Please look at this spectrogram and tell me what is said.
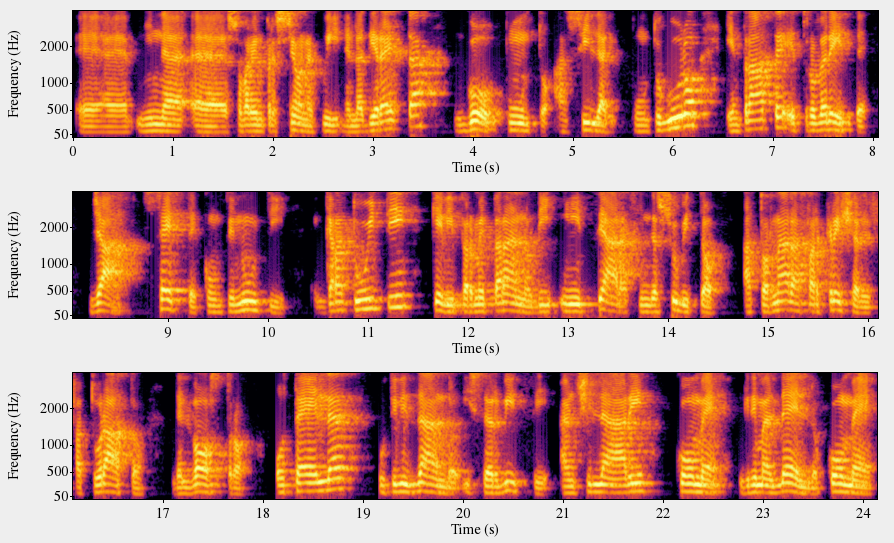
eh, in eh, sovraimpressione qui nella diretta go.ancillary.guru entrate e troverete già sette contenuti gratuiti che vi permetteranno di iniziare fin da subito a tornare a far crescere il fatturato del vostro hotel utilizzando i servizi ancillari come grimaldello, come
